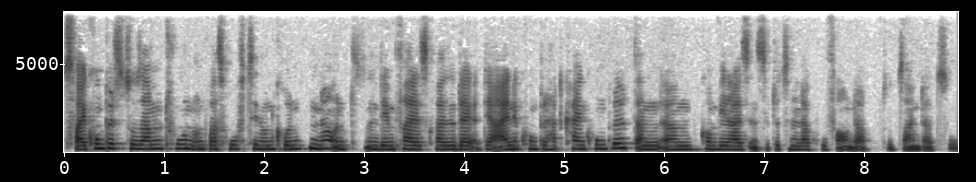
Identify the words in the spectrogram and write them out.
zwei Kumpels zusammentun und was hochziehen und gründen. Ne? Und in dem Fall ist quasi der, der eine Kumpel hat keinen Kumpel, dann ähm, kommen wir da als institutioneller Co-Founder sozusagen dazu.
